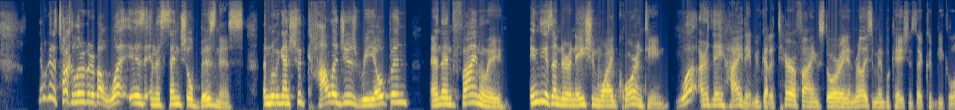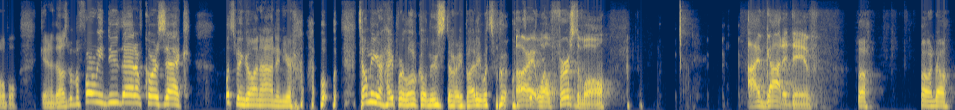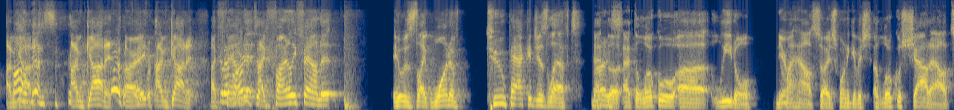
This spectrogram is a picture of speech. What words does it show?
Then we're going to talk a little bit about what is an essential business. And moving on, should colleges reopen? And then finally, India's under a nationwide quarantine. What are they hiding? We've got a terrifying story and really some implications that could be global. Get into those. But before we do that, of course, Zach, what's been going on in your? Tell me your hyper local news story, buddy. What's, what's all right. Well, first of all, I've got it, Dave. Oh, oh no! I've oh, got it. yes. I've got it. All right. I've got it. I You're gonna have a found it. I finally found it. It was like one of two packages left at the at the local uh, Lidl near my house. So I just want to give a, a local shout out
